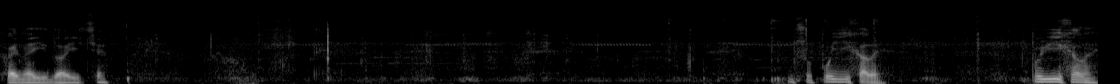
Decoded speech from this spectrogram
хай наїдається. Ну що, поїхали. Поїхали.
